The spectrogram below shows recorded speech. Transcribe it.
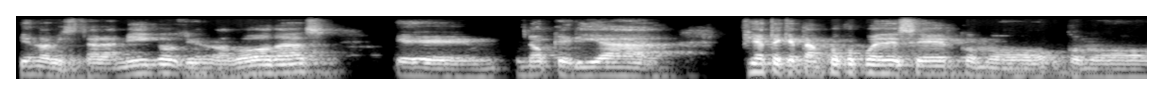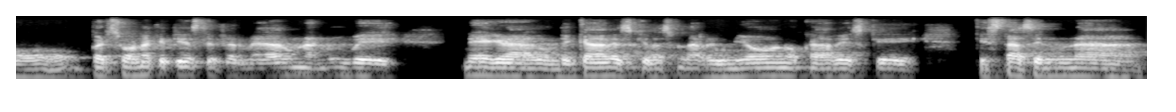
yendo a visitar amigos, yendo a bodas. Eh, no quería, fíjate que tampoco puede ser como, como persona que tiene esta enfermedad una nube negra donde cada vez que vas a una reunión o cada vez que, que estás en una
